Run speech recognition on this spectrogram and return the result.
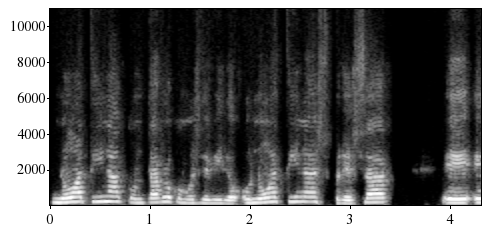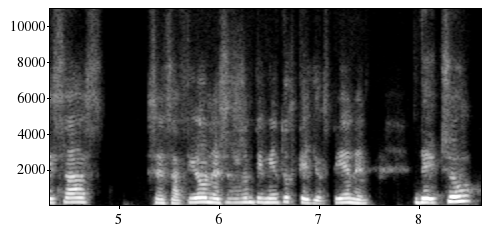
no atina a contarlo como es debido o no atina a expresar eh, esas sensaciones, esos sentimientos que ellos tienen. De hecho,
